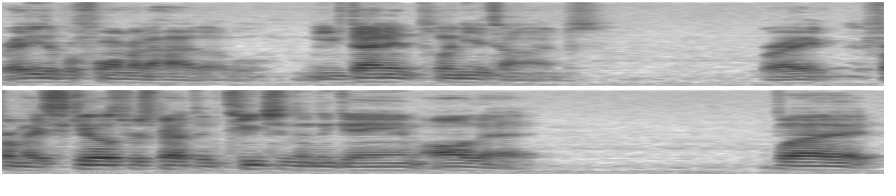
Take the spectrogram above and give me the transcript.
ready to perform at a high level. We've done it plenty of times, right? From a skills perspective, teaching them the game, all that. But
